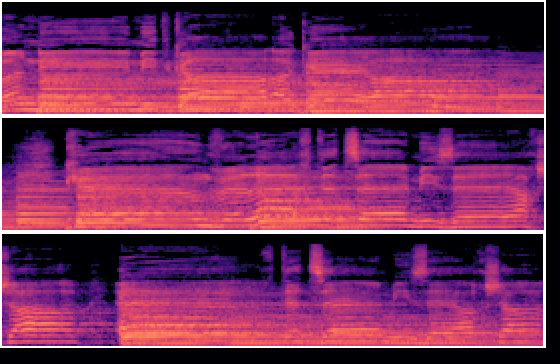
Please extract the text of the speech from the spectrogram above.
אני מתגעגע. כן, ולך תצא מזה עכשיו, איך תצא מזה עכשיו?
